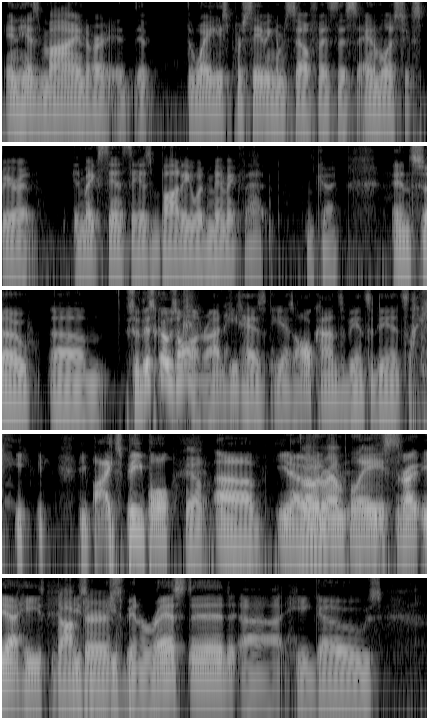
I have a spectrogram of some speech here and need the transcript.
in his mind or it, it, the way he's perceiving himself as this animalistic spirit, it makes sense that his body would mimic that. Okay. And so, um, so this goes on, right? He has he has all kinds of incidents, like he he bites people. Yep. Uh, you know, Throwing he- around he's police, throw, yeah, he's doctors. He's, he's been arrested. Uh, he goes.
